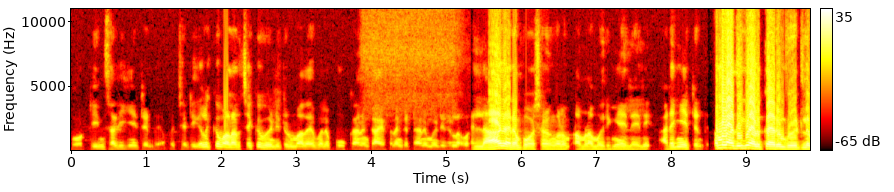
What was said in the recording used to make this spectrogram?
പ്രോട്ടീൻസ് അടങ്ങിയിട്ടുണ്ട്. അപ്പൊ ചെടികൾക്ക് വളർച്ചയ്ക്ക് വേണ്ടിയിട്ടും അതേപോലെ പൂക്കാനും കായ്ഫലം കിട്ടാനും വേണ്ടിയിട്ടുള്ള എല്ലാതരം പോഷകങ്ങളും നമ്മളെ മുരിങ്ങ ഇലയിൽ അടങ്ങിയിട്ടുണ്ട്. നമ്മൾ അധികം ആൾക്കാരും വീട്ടിൽ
